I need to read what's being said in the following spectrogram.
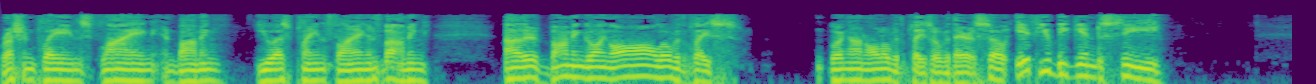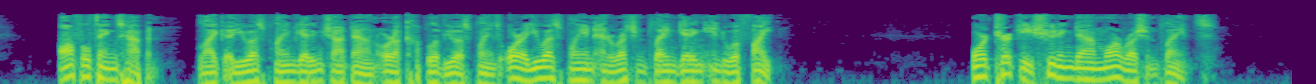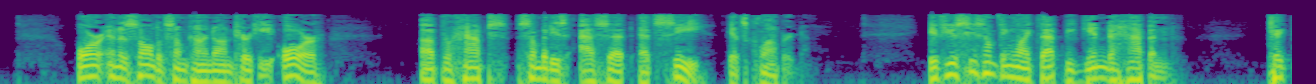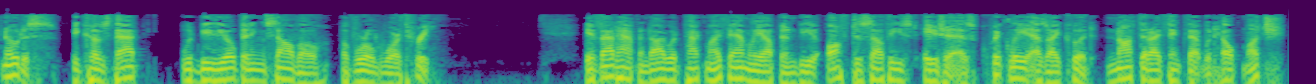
Russian planes flying and bombing, U.S. planes flying and bombing. Uh, there's bombing going all over the place going on all over the place over there. So if you begin to see awful things happen, like a U.S. plane getting shot down, or a couple of U.S. planes, or a U.S. plane and a Russian plane getting into a fight, or Turkey shooting down more Russian planes, or an assault of some kind on Turkey, or uh, perhaps somebody's asset at sea gets clobbered. If you see something like that begin to happen, take notice because that would be the opening salvo of World War III. If that happened, I would pack my family up and be off to Southeast Asia as quickly as I could. Not that I think that would help much.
